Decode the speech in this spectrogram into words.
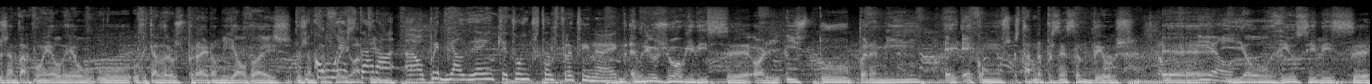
jantar com ele, eu, o, o Ricardo Araújo Pereira, o Miguel Góis. O jantar como é estar ótimo. ao pé de alguém que é tão importante para ti, não é? Abri o jogo e disse: Olha, isto para mim é, é como estar na presença de Deus. Eh, E ele? e ele riu-se e disse:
